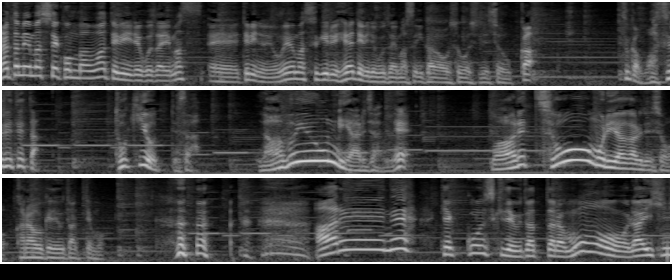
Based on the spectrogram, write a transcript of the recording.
改めましてこんばんは、テリーでございます。えー、テリーのよもやますぎる部屋テリーでございます。いかがお過ごしでしょうか？つうか忘れてた。TOKIO ってさ、ラブユーオンリーあるじゃんね。あれ超盛り上がるでしょ。カラオケで歌っても。あれね、結婚式で歌ったらもう来賓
